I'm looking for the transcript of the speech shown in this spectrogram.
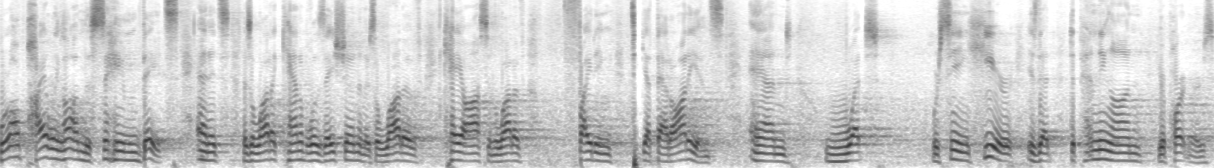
we're all piling on the same dates, and it's there's a lot of cannibalization and there's a lot of chaos and a lot of fighting to get that audience. And what we're seeing here is that depending on your partners,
